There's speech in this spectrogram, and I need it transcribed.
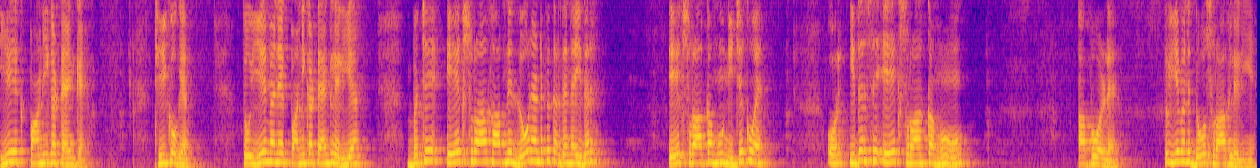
ये एक पानी का टैंक है। ठीक हो गया। तो ये मैंने एक पानी का टैंक ले लिया। बच्चे, एक सुराख आपने लोअर एंड पे कर देना है इधर। एक सुराख का मुँह नीचे को है। और इधर से एक सुराख का मुँह अपवर्ड है। तो ये मैंने दो सुराख ले लिए हैं।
